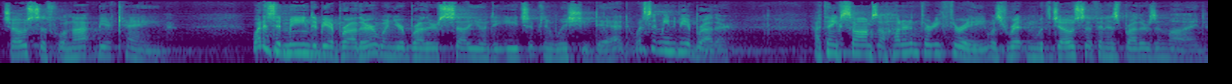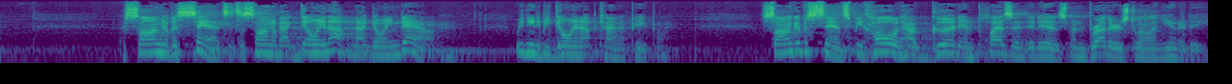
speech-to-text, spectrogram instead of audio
Joseph will not be a Cain. What does it mean to be a brother when your brothers sell you into Egypt and wish you dead? What does it mean to be a brother? I think Psalms 133 was written with Joseph and his brothers in mind. A song of ascents. It's a song about going up, not going down. We need to be going up kind of people. Song of ascents. Behold, how good and pleasant it is when brothers dwell in unity.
